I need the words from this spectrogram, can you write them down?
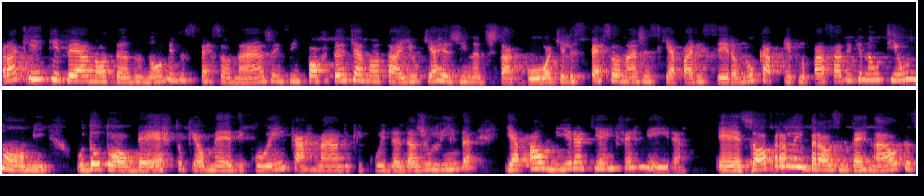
Para quem estiver anotando o nome dos personagens, importante anotar aí o que a Regina destacou, aqueles personagens que apareceram no capítulo passado e que não tinham nome. O doutor Alberto, que é o médico encarnado que cuida da Julinda, e a Palmira, que é enfermeira. É, só para lembrar os internautas,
